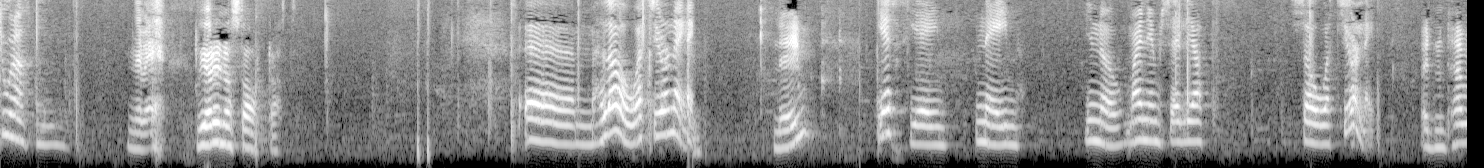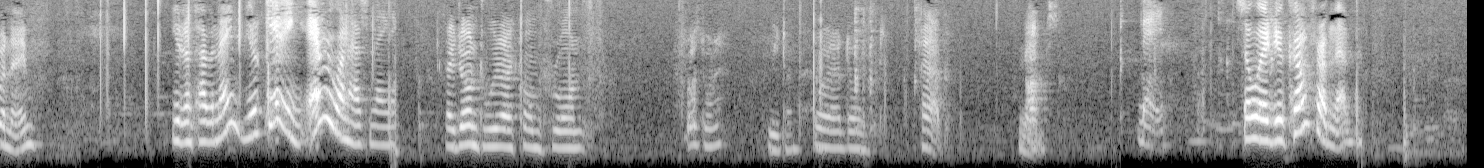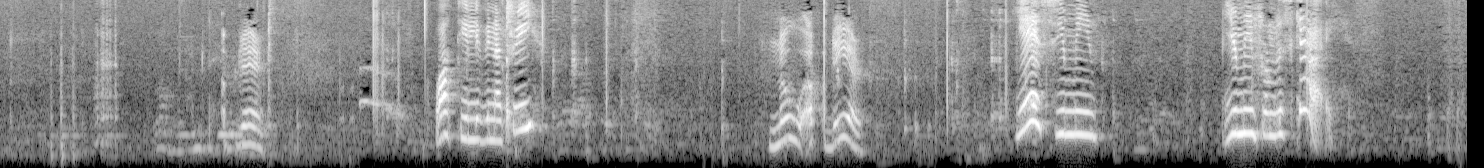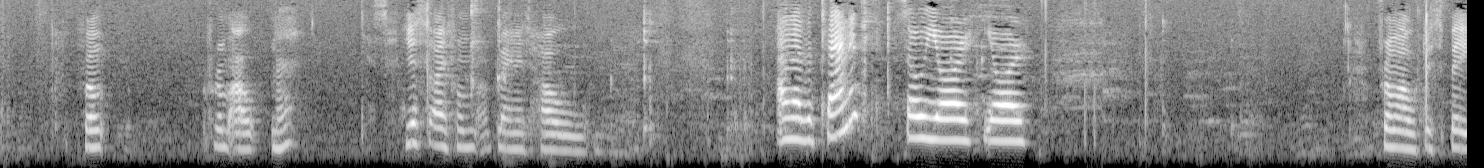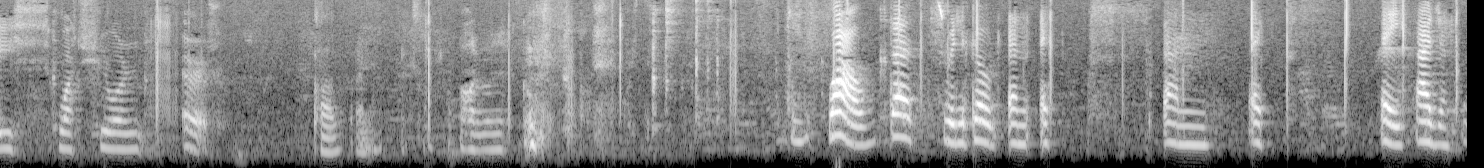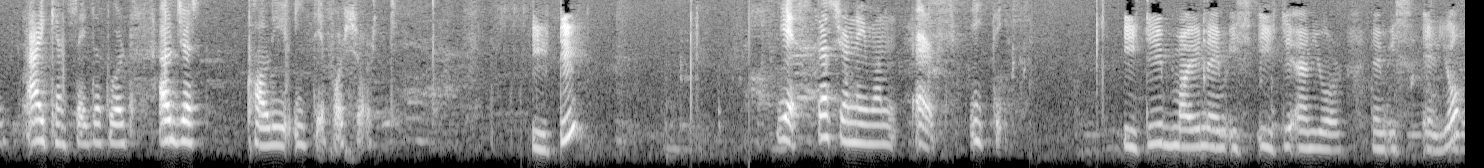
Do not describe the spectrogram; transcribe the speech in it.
jag. Nej, vi har redan startat. Um, hello, what's your name? Name? Yes, Jane. Name. You know, my name's Elliot. So what's your name? I don't have a name. You don't have a name? You're kidding. Everyone has a name. I don't where I come from. What var det? We don't have. I don't have names. Name. So where do you come from then? Up there. What, do you live in a tree? No, up there. Yes, you mean... You mean from the sky? From from out. No? Yes. Yes, I from a planet how. Another planet? So you're... You're... From outer space. what's your Earth. Call and. Ja, det var det. Wow, that's really good. And X... Um... X... Hey, I just... I can't say that word. I'll just call you E.T. for short. E.T. Yes, that's your name on Earth. E.T. E.T. My name is E.T. and your name is Elliot.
